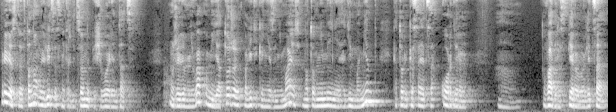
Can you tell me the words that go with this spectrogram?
Приветствую автономные лица с нетрадиционной пищевой ориентацией. Мы живем не в вакууме, я тоже политикой не занимаюсь, но тем не менее один момент, который касается ордера а, в адрес первого лица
